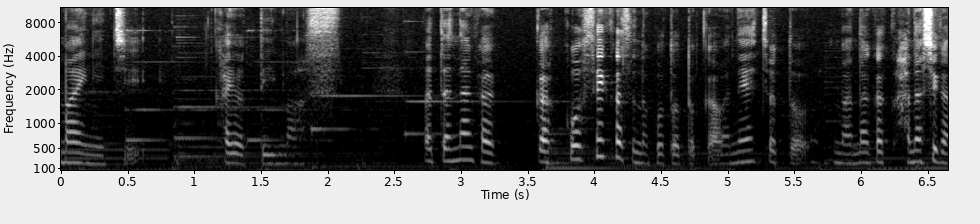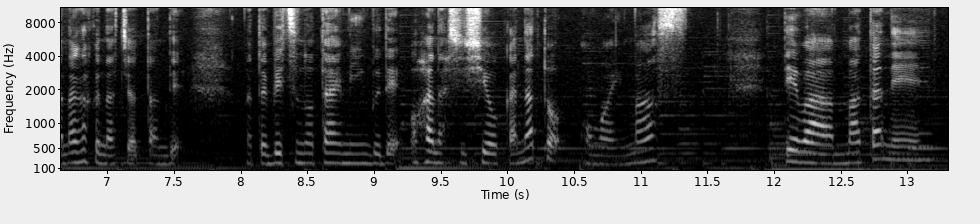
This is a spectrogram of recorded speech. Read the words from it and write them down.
毎日通っています。またなんか学校生活のこととかはねちょっと、まあ、長く話が長くなっちゃったんでまた別のタイミングでお話ししようかなと思います。ではまたね。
